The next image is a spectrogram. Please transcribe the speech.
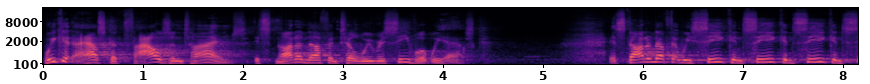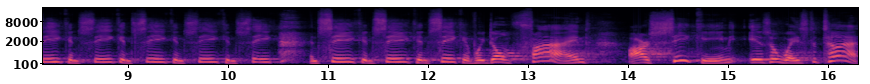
We could ask a thousand times. It's not enough until we receive what we ask. It's not enough that we seek and seek and seek and seek and seek and seek and seek and seek and seek and seek and seek. If we don't find, our seeking is a waste of time.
